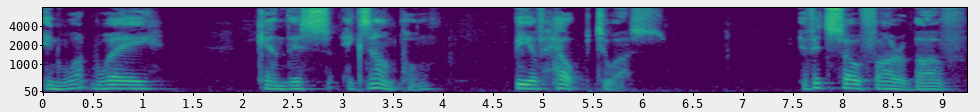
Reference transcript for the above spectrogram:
in what way can this example be of help to us. If it's so far above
